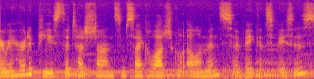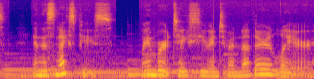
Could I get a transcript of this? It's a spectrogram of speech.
Earlier, we heard a piece that touched on some psychological elements of vacant spaces. In this next piece, Lambert takes you into another layer,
